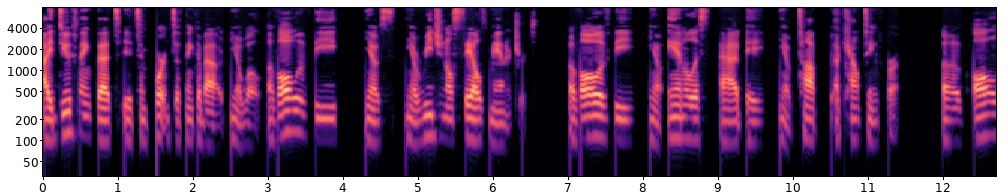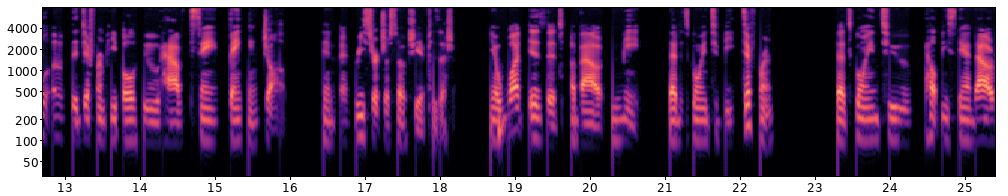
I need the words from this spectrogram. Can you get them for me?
I do think that it's important to think about, you know, well, of all of the, you know, you know, regional sales managers, of all of the, you know, analysts at a, you know, top accounting firm, of all of the different people who have the same banking job and, and research associate position. You know, what is it about me that is going to be different that's going to help me stand out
